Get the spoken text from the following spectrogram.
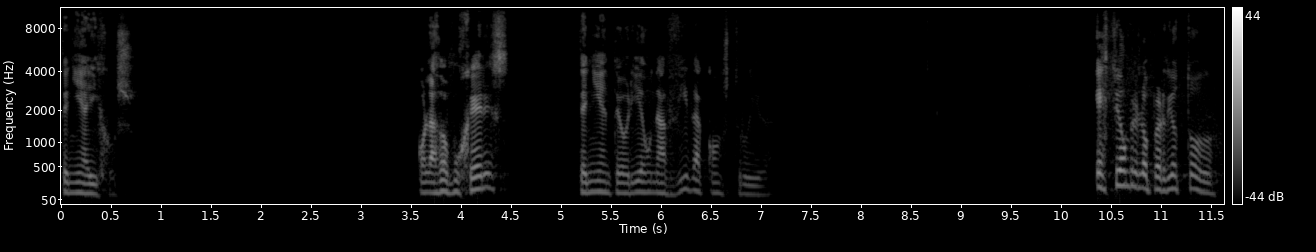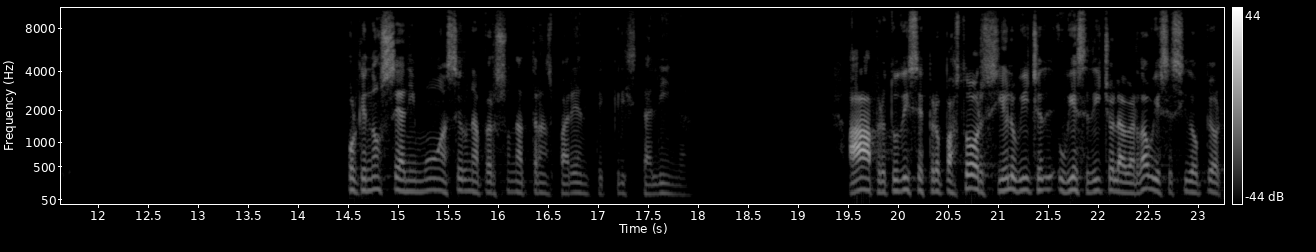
tenía hijos. Con las dos mujeres tenía en teoría una vida construida. Este hombre lo perdió todo porque no se animó a ser una persona transparente, cristalina, Ah, pero tú dices, pero pastor, si él hubiese, dicho la verdad hubiese sido peor.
